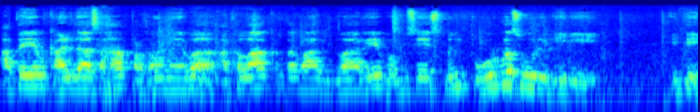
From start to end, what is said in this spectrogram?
अत एव कालिदासः प्रथममेव अथवा कृतवाग्द्वारे वंशेऽस्मिन् पूर्वसूरिभिः इति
